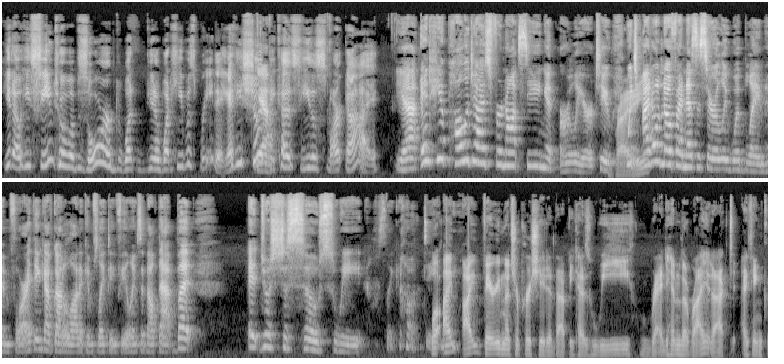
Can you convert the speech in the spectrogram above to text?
you know, he seemed to have absorbed what you know what he was reading, and he should Yeah. because he's a smart guy. Yeah, and he apologized for not seeing it earlier too, which I don't know if I necessarily would blame him for. I think I've got a lot of conflicting feelings about that, but it was just so sweet. It's like, oh, Danny. Well, I I very much appreciated that because we read him the riot act. I think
